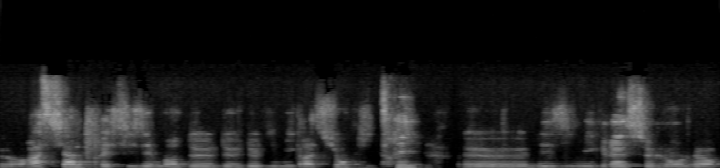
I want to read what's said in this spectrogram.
raciale précisément de, de l'immigration, qui trie les immigrés selon leur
